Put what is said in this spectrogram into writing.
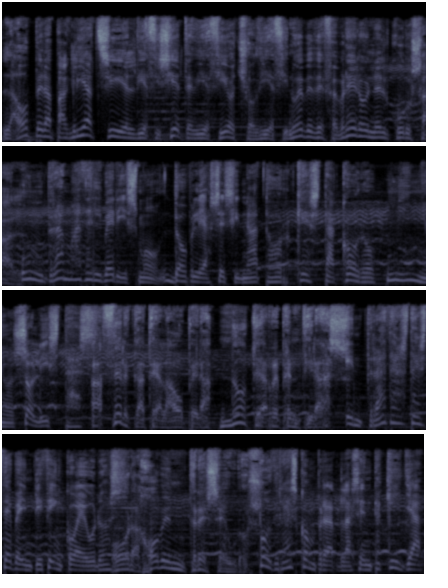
la ópera Pagliacci el 17, 18, 19 de febrero en el Cursal. Un drama del verismo, doble asesinato, orquesta, coro, niños, solistas. Acércate a la ópera, no te arrepentirás. Entradas desde 25 euros. Hora joven, 3 euros. Podrás comprarlas en taquilla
